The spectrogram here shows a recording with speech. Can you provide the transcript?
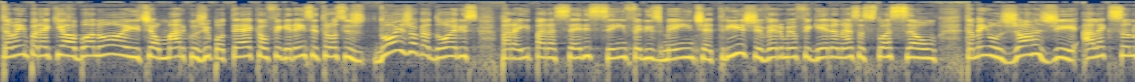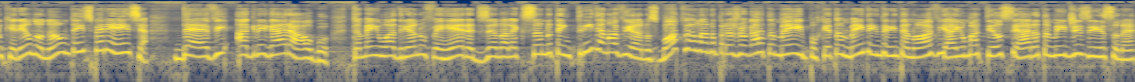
Também por aqui, ó, boa noite, é o Marcos de Hipoteca. O Figueirense trouxe dois jogadores para ir para a Série C, infelizmente. É triste ver o meu Figueira nessa situação. Também o Jorge Alexandro, querendo ou não, tem experiência. Deve agregar algo. Também o Adriano Ferreira dizendo: Alexandro tem 39 anos. Bota o Elano para jogar também, porque também tem 39. Aí o Matheus Seara também diz isso, né?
